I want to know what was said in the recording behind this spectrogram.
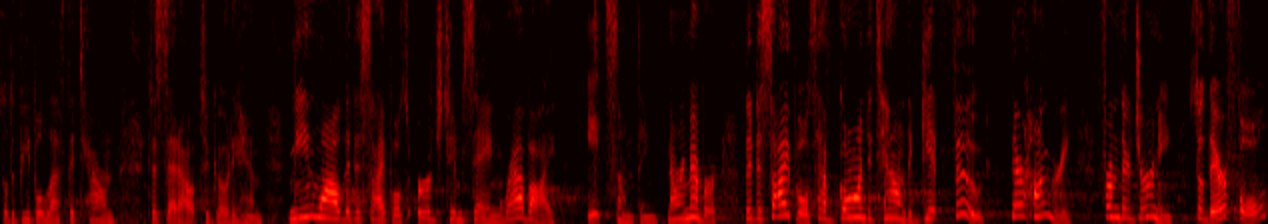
So the people left the town to set out to go to him. Meanwhile, the disciples urged him, saying, Rabbi, eat something. Now remember, the disciples have gone to town to get food. They're hungry from their journey. So they're full,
